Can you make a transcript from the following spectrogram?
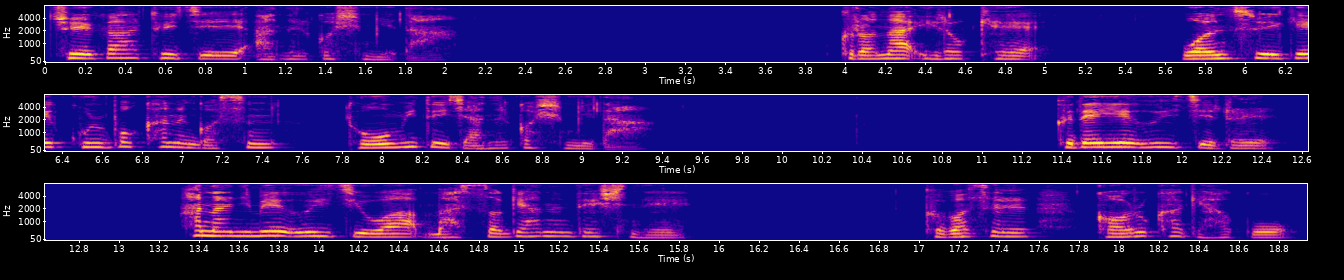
죄가 되지 않을 것입니다. 그러나 이렇게 원수에게 굴복하는 것은 도움이 되지 않을 것입니다. 그대의 의지를 하나님의 의지와 맞서게 하는 대신에 그것을 거룩하게 하고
